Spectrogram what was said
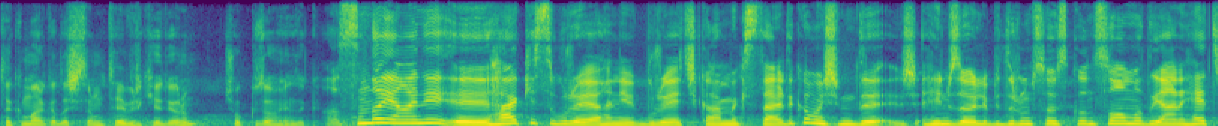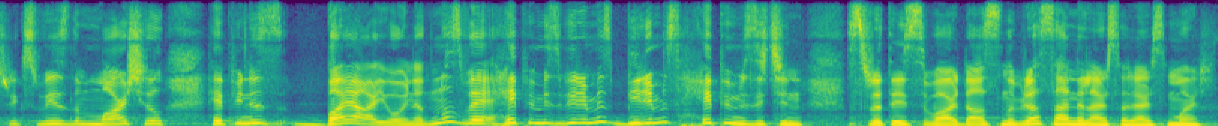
Takım arkadaşlarımı tebrik ediyorum. Çok güzel oynadık. Aslında yani e, herkesi buraya hani buraya çıkarmak isterdik ama şimdi henüz öyle bir durum söz konusu olmadı. Yani Hatrix, Wisdom, Marshall hepiniz bayağı iyi oynadınız ve hepimiz birimiz, birimiz hepimiz için stratejisi vardı aslında biraz. Sen neler söylersin Marshall?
